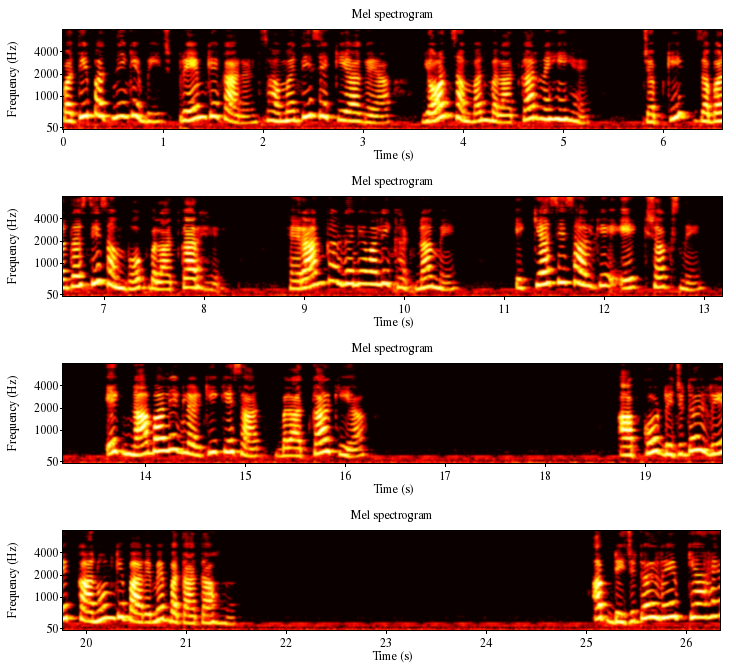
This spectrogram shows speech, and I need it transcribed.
पति पत्नी के बीच प्रेम के कारण सहमति से किया गया यौन संबंध बलात्कार नहीं है, जबकि ज़बरदस्ती संभोग बलात्कार है। हैरान कर देने वाली घटना में इक्यासी साल के एक शख्स ने एक नाबालिग लड़की के साथ बलात्कार किया। आपको डिजिटल रेप कानून के बारे में बताता हूँ। अब डिजिटल रेप क्या है?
